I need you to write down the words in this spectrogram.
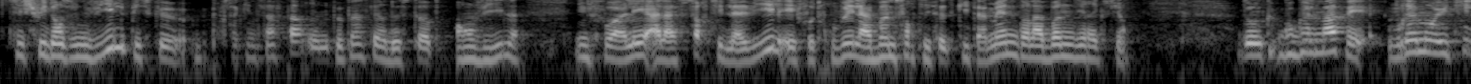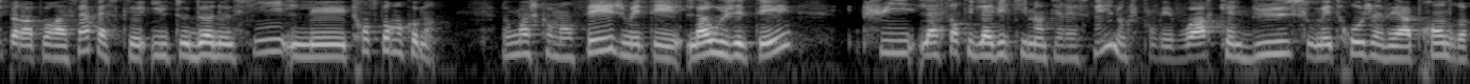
si je suis dans une ville, puisque pour ceux qui ne savent pas, on ne peut pas faire de stop en ville. Il faut aller à la sortie de la ville et il faut trouver la bonne sortie, ce qui t'amène dans la bonne direction. Donc Google Maps est vraiment utile par rapport à ça parce qu'il te donne aussi les transports en commun. Donc moi je commençais, je mettais là où j'étais, puis la sortie de la ville qui m'intéressait, donc je pouvais voir quel bus ou métro j'avais à prendre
